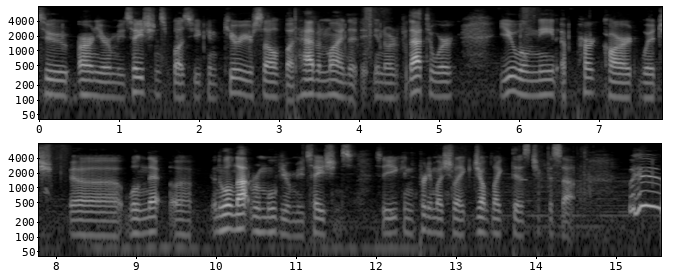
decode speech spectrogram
to earn your mutations plus you can cure yourself but have in mind that in order for that to work you will need a perk card which uh, will ne uh, will not remove your mutations. So you can pretty much like jump like this. Check this out. Woohoo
